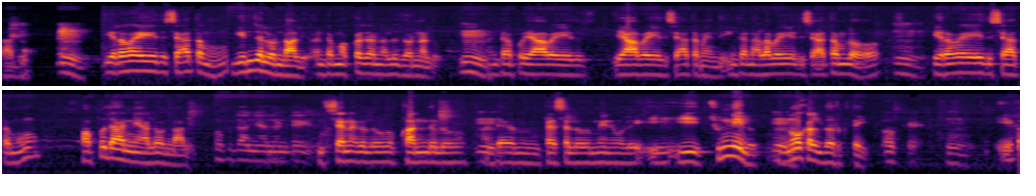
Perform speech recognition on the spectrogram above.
కాదు. ఇరవై ఐదు శాతం గింజలు ఉండాలి అంటే మొక్కజొన్నలు జొన్నలు. అంటే అప్పుడు యాభై ఐదు యాభై ఐదు శాతం అయింది ఇంకా నలభై ఐదు శాతంలో. ఇరవై ఐదు శాతము పప్పు ధాన్యాలు ఉండాలి. పప్పు ధాన్యాలు అంటే శనగలు కందులు అంటే పెసలు మినుములు ఈ ఈ చున్నీలు నూకలు దొరుకుతాయి. ఓకే. ఇక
